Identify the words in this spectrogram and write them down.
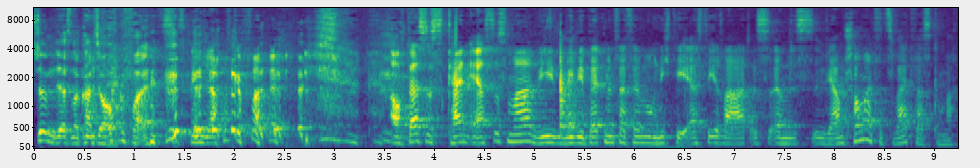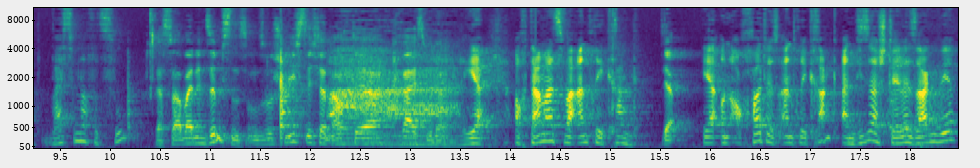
Stimmt, der ist noch gar nicht aufgefallen. ist mir aufgefallen. Auch das ist kein erstes Mal, wie, wie die Batman-Verfilmung nicht die erste ihrer Art ist, ähm, ist. Wir haben schon mal zu zweit was gemacht. Weißt du noch wozu? Das war bei den Simpsons und so schließt sich dann auch der Kreis wieder. Ja, auch damals war André krank. Ja, Ja, und auch heute ist André krank. An dieser Stelle sagen wir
